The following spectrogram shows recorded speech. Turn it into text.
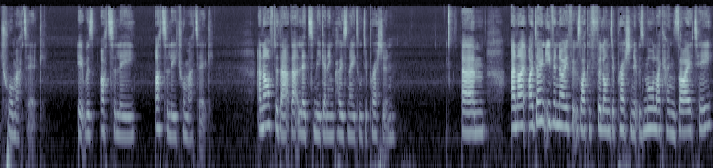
traumatic. It was utterly, utterly traumatic. And after that, that led to me getting postnatal depression. Um, and I, I don't even know if it was like a full on depression. It was more like anxiety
